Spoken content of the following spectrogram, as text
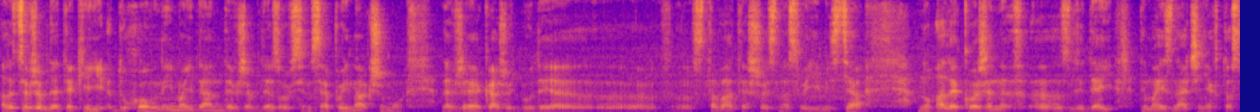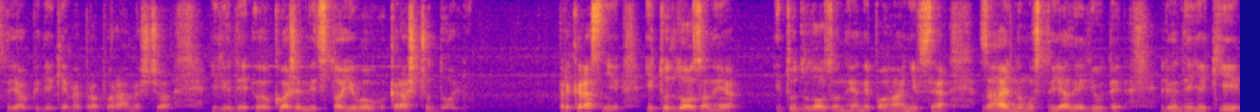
Але це вже буде такий духовний майдан, де вже буде зовсім все по-інакшому, де вже, як кажуть, буде е, вставати щось на свої місця. Ну, але кожен е, з людей не має значення, хто стояв під якими прапорами, що і люди, е, кожен відстоював кращу долю. Прекрасні і тут лозунги, і тут лозунги непогані. Все в загальному стояли люди. Люди, які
